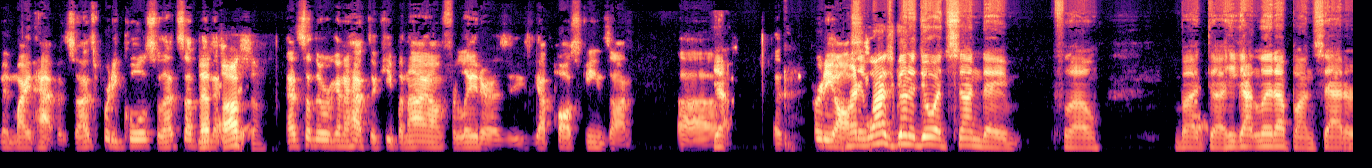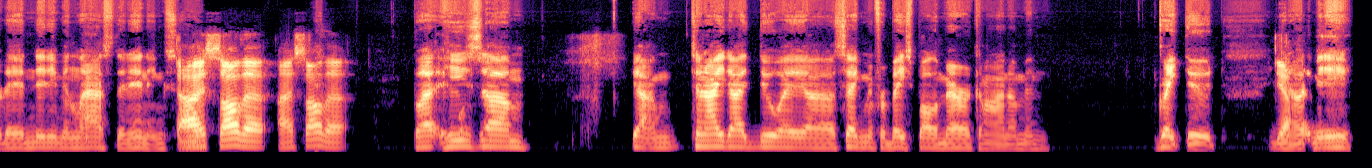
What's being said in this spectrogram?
it might happen. So that's pretty cool. So that's something That's that- awesome. That's something we're gonna have to keep an eye on for later, as he's got Paul Skenes on. Uh, Yeah. that's pretty awesome. But he was going to do it Sunday, Flo, but uh, he got lit up on Saturday and didn't even last an inning. So. I saw that. I saw that. but he's um yeah um, tonight i do a uh, segment for baseball america on him and great dude Yeah. you know, i mean he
